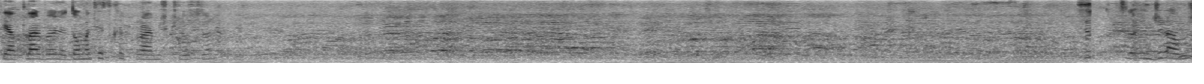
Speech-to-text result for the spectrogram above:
Fiyatlar böyle. Domates 40 liraymış kilosu. Siz- Şurada incir almış.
